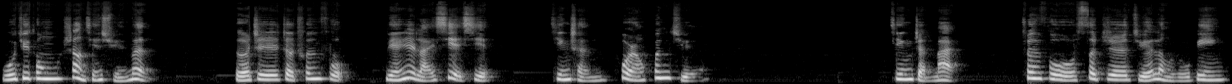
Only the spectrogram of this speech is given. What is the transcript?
吴居通上前询问，得知这春妇连日来泄泻，清晨突然昏厥。经诊脉，春妇四肢厥冷如冰，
